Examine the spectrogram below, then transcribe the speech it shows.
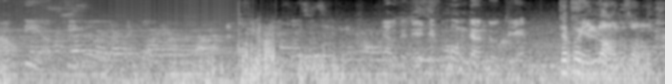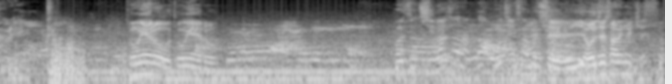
앞뒤 앞뒤. 야 근데 내일 태풍 온다는데 어떻게? 태풍 일로 안 오잖아. 동해로 동해로. 벌써 지나지 않았나? 어제 상 그치 이 어제 상륙했어.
